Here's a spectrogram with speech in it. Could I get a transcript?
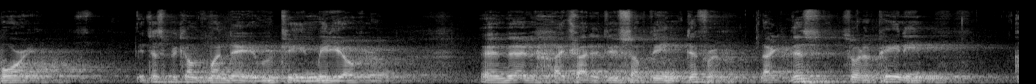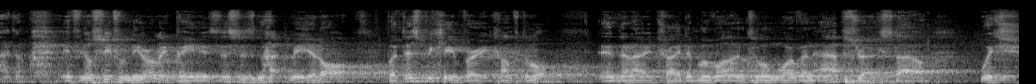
boring. It just becomes mundane, routine, mediocre. And then I try to do something different. Like this sort of painting, I don't, if you'll see from the early paintings, this is not me at all. But this became very comfortable. And then I tried to move on to a more of an abstract style, which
